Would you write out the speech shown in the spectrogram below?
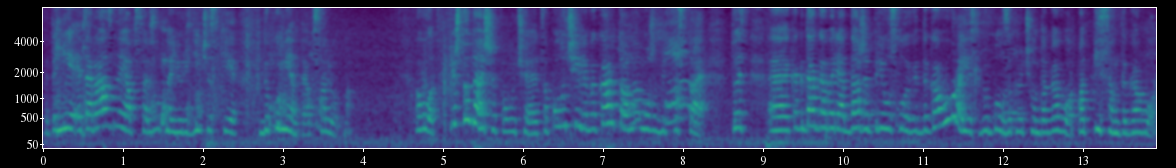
Это, не, это разные абсолютно юридические документы, абсолютно. Вот. И что дальше получается? Получили вы карту, она может быть пустая. То есть, э, когда говорят, даже при условии договора, если бы был заключен договор, подписан договор,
